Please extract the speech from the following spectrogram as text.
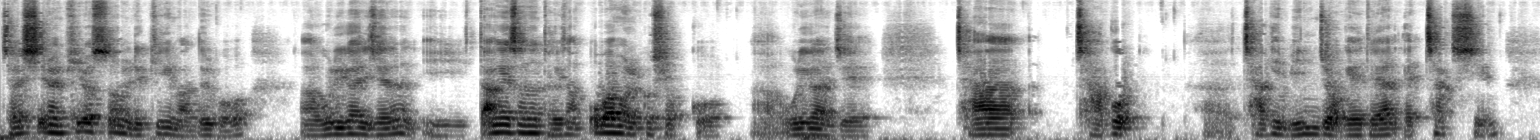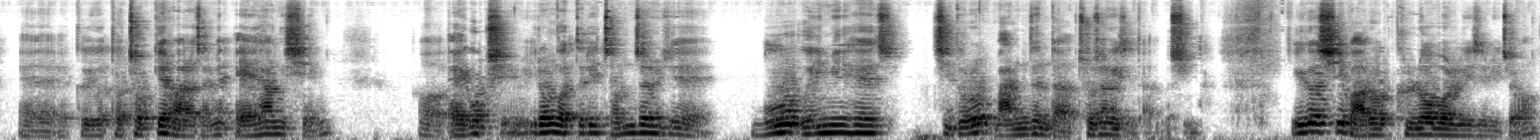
절실한 필요성을 느끼게 만들고 아, 우리가 이제는 이 땅에서는 더 이상 뽑아 먹을 것이 없고 아, 우리가 이제 자 자국 어, 자기 민족에 대한 애착심 에, 그리고 더 좁게 말하자면 애향심 어, 애국심 이런 것들이 점점 이제 무의미해지도록 만든다 조장해진다는 것입니다. 이것이 바로 globalism이죠.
